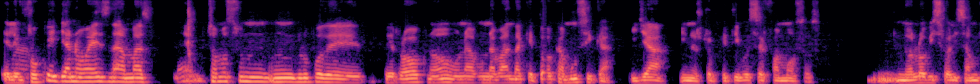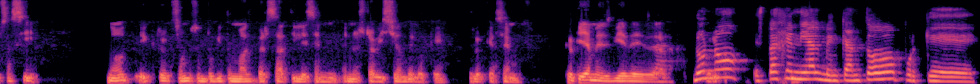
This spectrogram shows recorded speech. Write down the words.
el enfoque ya no es nada más, eh, somos un, grupo de, rock, ¿no? Una, una, banda que toca música y ya, y nuestro objetivo es ser famosos. No lo visualizamos así, ¿no? Y creo que somos un poquito más versátiles en, nuestra visión de lo, que, de lo que hacemos. Creo que ya me desvié de... no, no, está genial, me encantó porque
